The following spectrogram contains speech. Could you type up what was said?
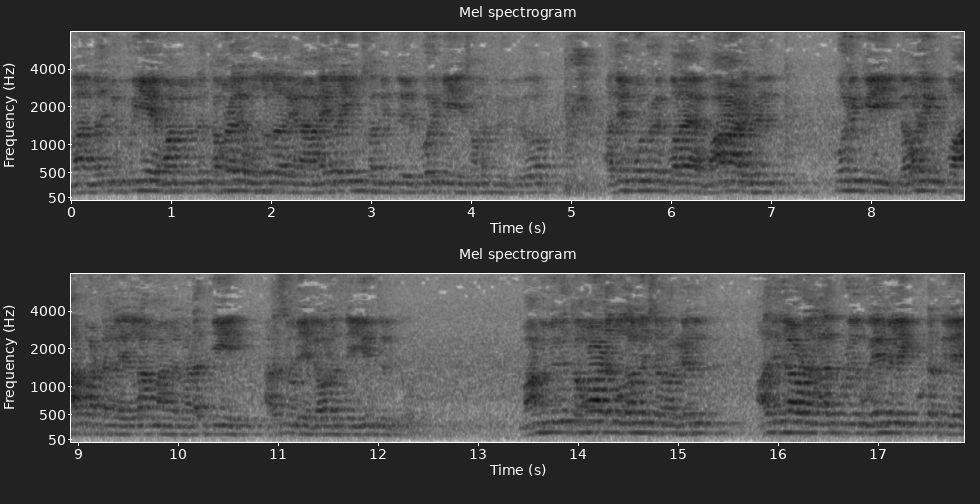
ம- மதிப்பிற்குரிய மாண்புமிகு தமிழக முதல்வர் என அனைவரையும் சந்தித்து கோரிக்கையை சமர்ப்பிருக்கிறோம் அதே போன்று பல மாநாடுகள் கோரிக்கை கவன ஈர்ப்பு ஆர்ப்பாட்டங்களை எல்லாம் நாங்கள் நடத்தி அரசுடைய கவனத்தை ஈர்த்திருக்கிறோம். மாண்புமிகு தமிழ்நாடு முதலமைச்சர் அவர்கள் ஆதிதிராவிட நலக்குழு உயர்நிலை கூட்டத்திலே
